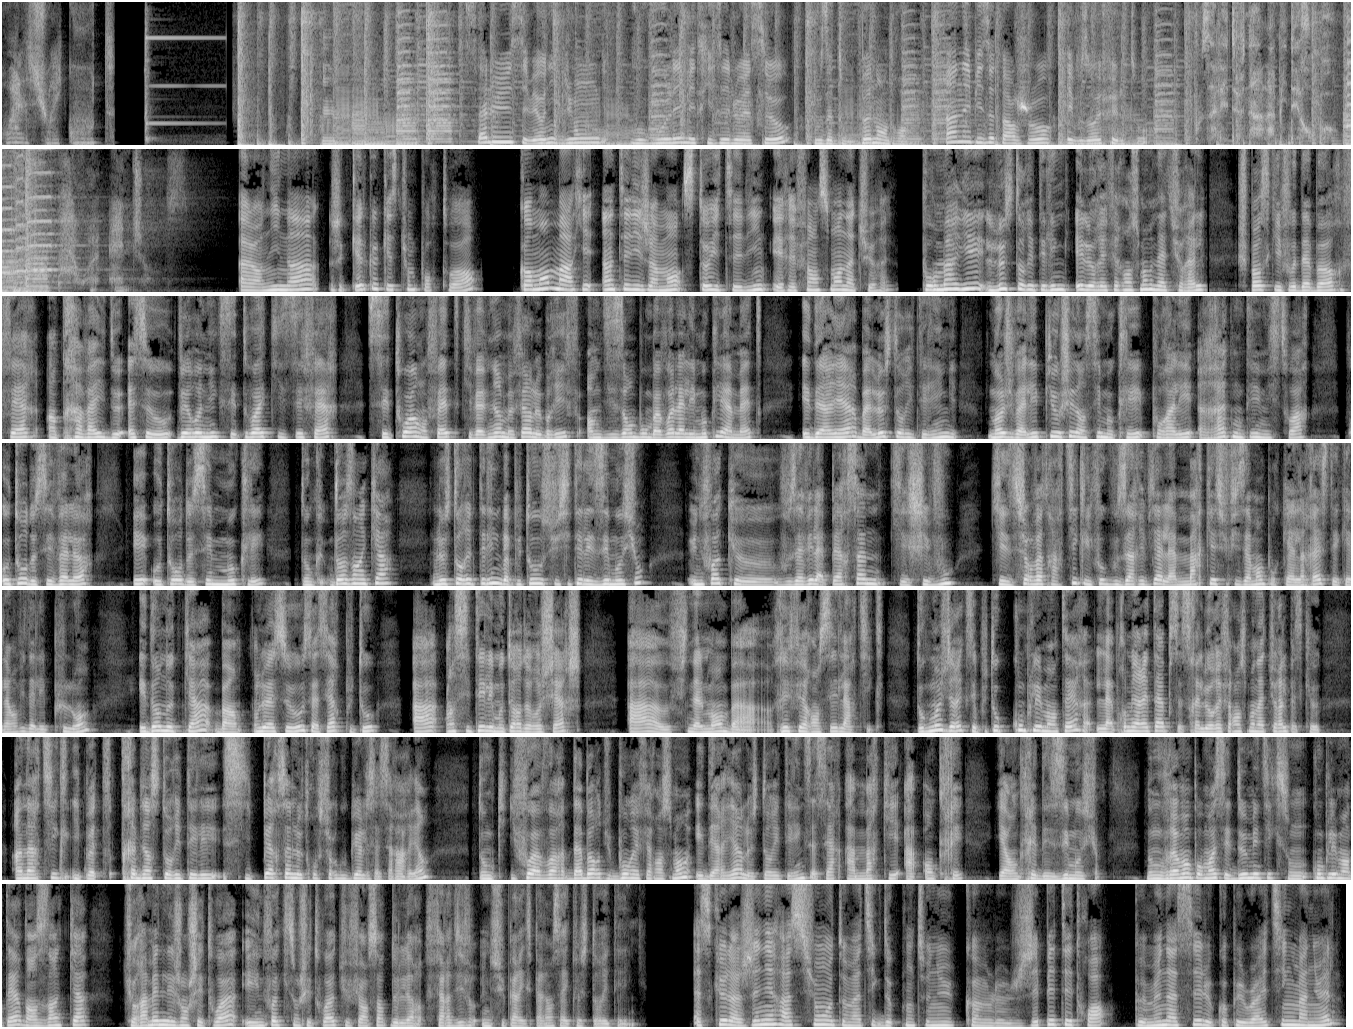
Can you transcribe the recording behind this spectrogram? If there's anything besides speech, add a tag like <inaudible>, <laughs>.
toile sur écoute. Salut, c'est Véronique Jung. Vous voulez maîtriser le SEO Vous êtes au bon endroit. Un épisode par jour et vous aurez fait le tour. Vous allez devenir l'ami des robots. Power Angels. Alors Nina, j'ai quelques questions pour toi. Comment marier intelligemment storytelling et référencement naturel? Pour marier le storytelling et le référencement naturel, je pense qu'il faut d'abord faire un travail de SEO. Véronique, c'est toi qui sais faire. C'est toi, en fait, qui va venir me faire le brief en me disant, bon, bah voilà les mots-clés à mettre. Et derrière, bah, le storytelling. Moi, je vais aller piocher dans ces mots-clés pour aller raconter une histoire autour de ces valeurs et autour de ces mots-clés. Donc, dans un cas, le storytelling va plutôt susciter les émotions. Une fois que vous avez la personne qui est chez vous, qui est sur votre article, il faut que vous arriviez à la marquer suffisamment pour qu'elle reste et qu'elle ait envie d'aller plus loin. Et dans notre cas, ben, le SEO, ça sert plutôt à inciter les moteurs de recherche à euh, finalement bah, référencer l'article. Donc moi, je dirais que c'est plutôt complémentaire. La première étape, ce serait le référencement naturel parce que un article, il peut être très bien storytellé. Si personne le trouve sur Google, ça sert à rien. Donc il faut avoir d'abord du bon référencement et derrière le storytelling, ça sert à marquer, à ancrer et à ancrer des émotions. Donc vraiment pour moi, c'est deux métiers qui sont complémentaires. Dans un cas, tu ramènes les gens chez toi et une fois qu'ils sont chez toi, tu fais en sorte de leur faire vivre une super expérience avec le storytelling. Est-ce que la génération automatique de contenu comme le GPT-3 peut menacer le copywriting manuel?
